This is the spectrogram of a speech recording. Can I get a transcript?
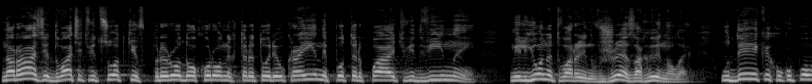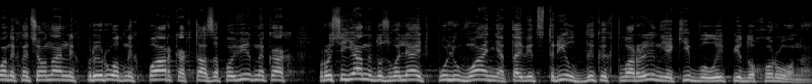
Наразі 20% природоохоронних територій України потерпають від війни. Мільйони тварин вже загинули. У деяких окупованих національних природних парках та заповідниках росіяни дозволяють полювання та відстріл диких тварин, які були під охороною.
